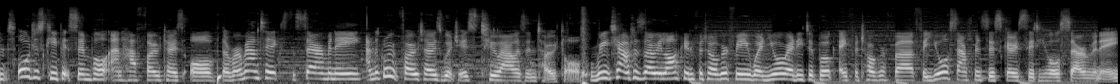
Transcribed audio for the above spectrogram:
event, or just keep it simple and have photos of the romantics, the ceremony, and the group photos, which is two hours in total. Reach out to Zoe Larkin Photography when you're ready to book a photographer for your San Francisco City Hall ceremony.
